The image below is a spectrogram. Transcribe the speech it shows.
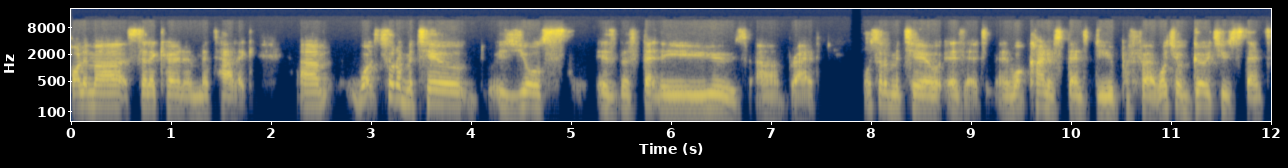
polymer, silicone, and metallic. Um, what sort of material is yours, is the stent that you use, uh, Brad? What sort of material is it? And what kind of stent do you prefer? What's your go-to stent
